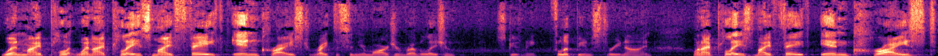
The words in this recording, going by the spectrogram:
When, my pl- when I place my faith in Christ, write this in your margin, Revelation, excuse me, Philippians 3 9. When I place my faith in Christ,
